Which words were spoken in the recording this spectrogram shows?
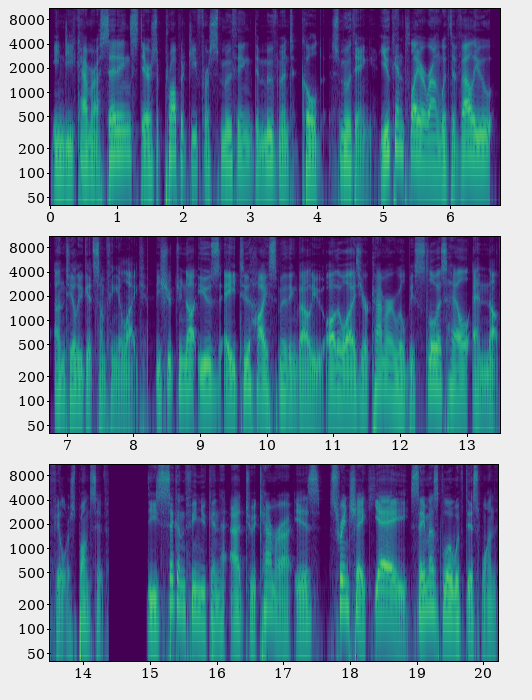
In the camera settings, there's a property for smoothing the movement called smoothing. You can play around with the value until you get something you like. Be sure to not use a too high smoothing value, otherwise your camera will be slow as hell and not feel responsive. The second thing you can add to a camera is screen shake, yay! Same as glow with this one,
